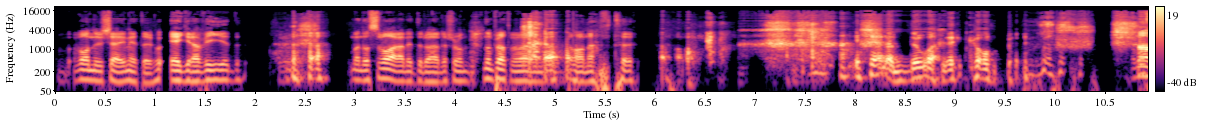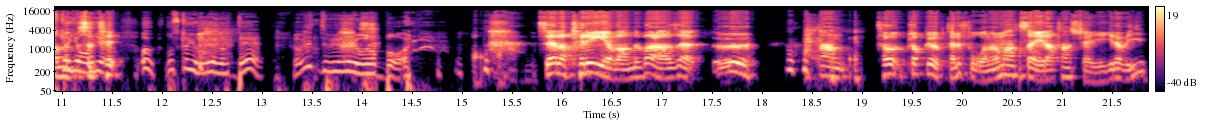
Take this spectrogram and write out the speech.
Vad nu tjejen heter, är gravid. Men då svarade han inte då heller så de, de pratade med varandra dagen efter. Jävla dålig kompis. Vad, ska jag göra? Oh, vad ska jag göra åt det? Jag vet inte hur jag vill ha barn. så jävla trevande bara. Så här, uh, Han ta, plocka upp telefonen om han säger att hans tjej är gravid.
